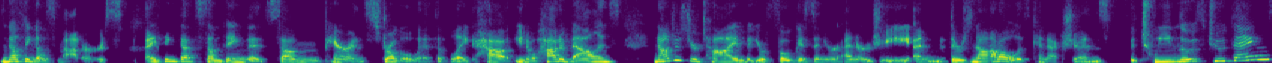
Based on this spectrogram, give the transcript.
nothing else matters. I think that's something that some parents struggle with of like how, you know, how to balance not just your time, but your focus and your energy. And there's not always connections between those two things.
